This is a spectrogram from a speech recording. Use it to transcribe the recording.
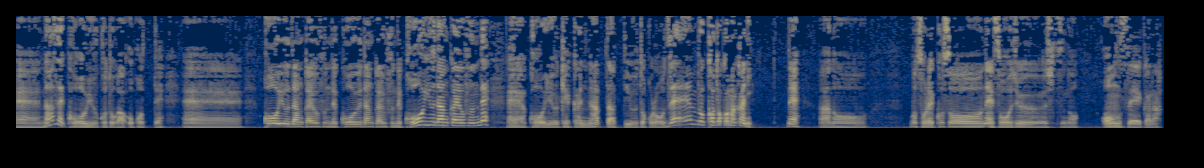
えー、なぜこういうことが起こって、えー、こういう段階を踏んで、こういう段階を踏んで、こういう段階を踏んで、えー、こういう結果になったっていうところを全部事細かに、ね、あのーもうそれこそね、操縦室の音声から、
